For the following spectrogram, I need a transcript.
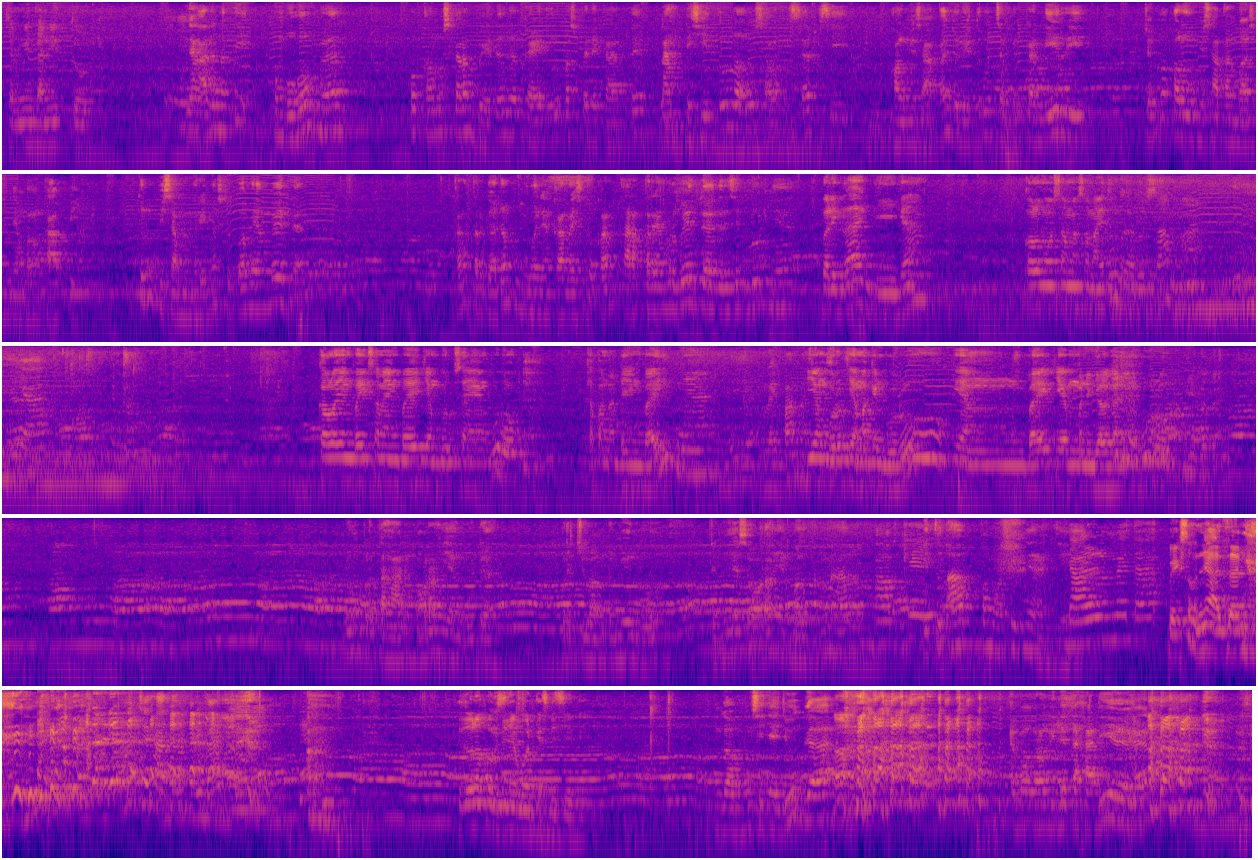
cerminkan itu Yang ada nanti pembohongan. Kok kamu sekarang beda nggak kayak dulu pas PDKT? Nah di situ lah lu salah persepsi. Kalau misalkan jodoh itu mencerminkan diri. Coba kalau misalkan bahasan yang melengkapi, itu lu bisa menerima sesuatu yang beda. Karena terkadang hubungan yang karena itu kan karakter yang berbeda dari sebelumnya. balik lagi kan kalau mau sama-sama itu nggak harus sama Iya. kalau yang baik sama yang baik yang buruk sama yang buruk kapan ada yang baiknya Mulai panas. yang buruk ya makin buruk yang baik yang meninggalkan yang buruk gitu kan. Lu pertahanin orang yang udah berjuang demi lu demi seorang yang baru kenal. Oke. itu apa maksudnya anjing? Dalam meta backsoundnya azan. Itulah fungsinya podcast di sini. Nggak fungsinya juga. Emang orang ini tak hadiah kan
